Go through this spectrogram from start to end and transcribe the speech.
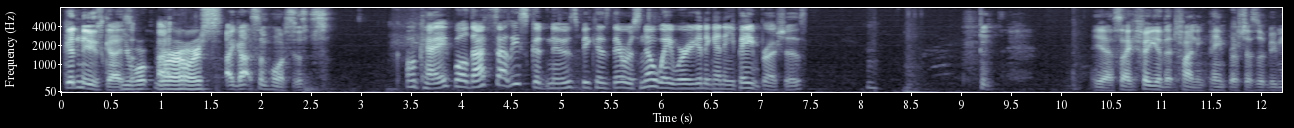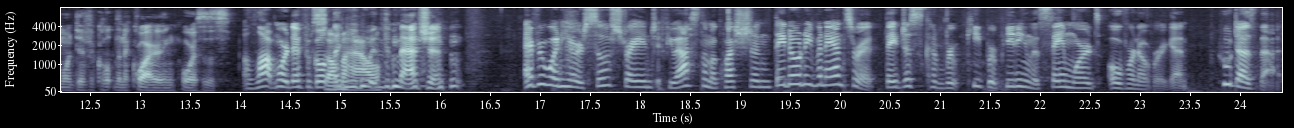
Good news, guys. You were, I, were a horse. I got some horses. Okay, well that's at least good news because there was no way we were getting any paintbrushes. Yes, I figured that finding paintbrushes would be more difficult than acquiring horses. A lot more difficult than you would imagine. Everyone here is so strange. If you ask them a question, they don't even answer it. They just keep repeating the same words over and over again. Who does that?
